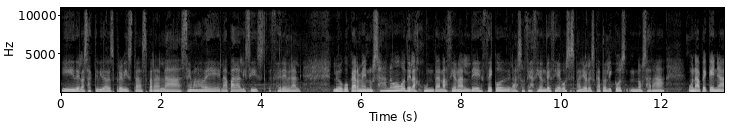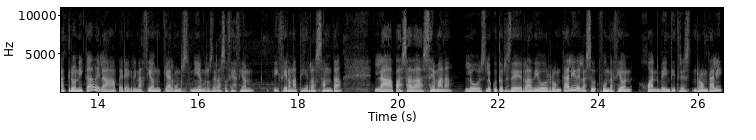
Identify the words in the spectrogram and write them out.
y de las actividades previstas para la Semana de la Parálisis Cerebral. Luego Carmen Usano, de la Junta Nacional de CECO, de la Asociación de Ciegos Españoles Católicos, nos hará una pequeña crónica de la peregrinación que algunos miembros de la asociación hicieron a Tierra Santa la pasada semana. Los locutores de Radio Roncali, de la Fundación Juan 23 Roncali,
